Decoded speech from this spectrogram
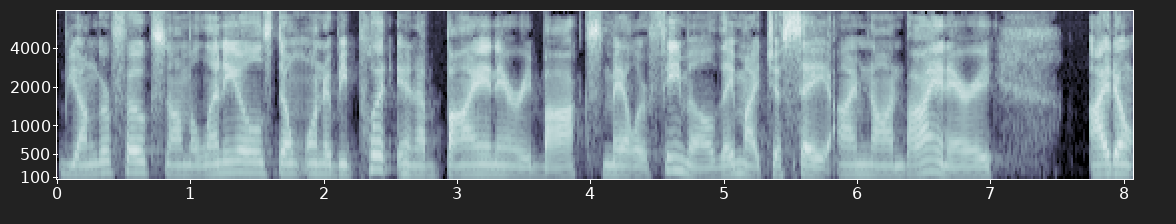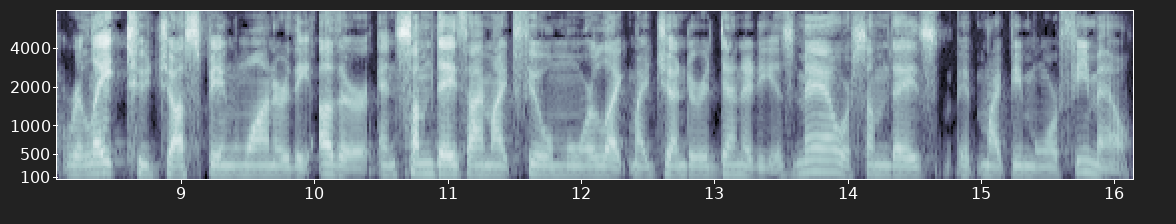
younger folks, non-millennials, don't want to be put in a binary box, male or female. They might just say, "I'm non-binary." I don't relate to just being one or the other. And some days I might feel more like my gender identity is male, or some days it might be more female.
